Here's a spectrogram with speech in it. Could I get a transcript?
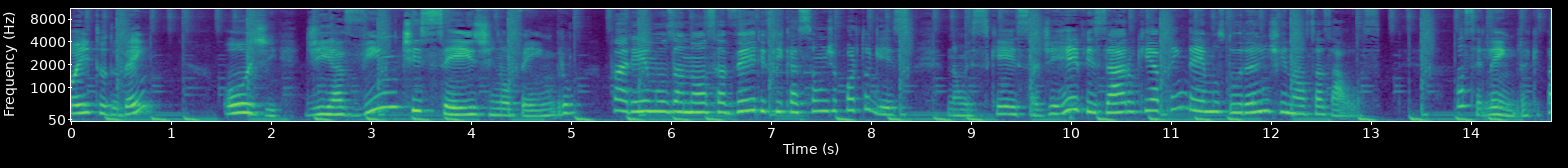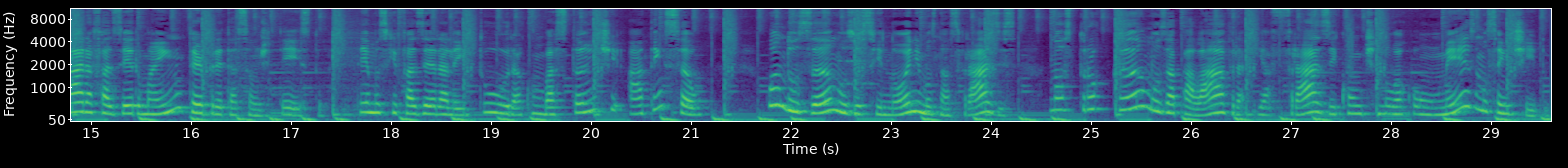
Oi, tudo bem? Hoje, dia 26 de novembro, faremos a nossa verificação de português. Não esqueça de revisar o que aprendemos durante nossas aulas. Você lembra que para fazer uma interpretação de texto, temos que fazer a leitura com bastante atenção. Quando usamos os sinônimos nas frases, nós trocamos a palavra e a frase continua com o mesmo sentido.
